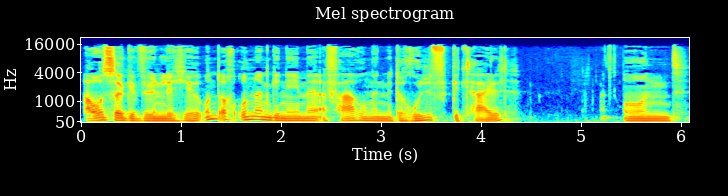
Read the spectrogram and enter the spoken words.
außergewöhnliche und auch unangenehme Erfahrungen mit Rulf geteilt. Und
